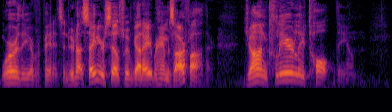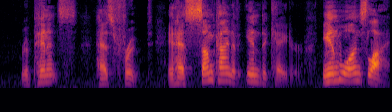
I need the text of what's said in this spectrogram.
worthy of repentance. And do not say to yourselves, We've got Abraham as our father. John clearly taught them repentance has fruit, it has some kind of indicator in one's life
